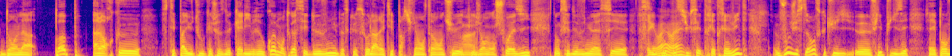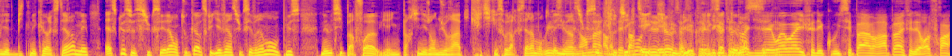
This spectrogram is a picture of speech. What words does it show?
dans la pop, alors que c'était pas du tout quelque chose de calibré ou quoi, mais en tout cas c'est devenu parce que Solar était particulièrement talentueux et que les gens l'ont choisi, donc c'est devenu assez, ça a C'est eu vrai, beaucoup de succès très très vite. Vous justement, ce que tu, euh, Philippe, tu disais, j'avais pas envie d'être beatmaker, etc. Mais est-ce que ce succès-là, en tout cas, parce qu'il y avait un succès vraiment en plus, même si parfois il y a une partie des gens du rap qui critiquaient Solar, etc. Mais en tout cas, il y a eu un succès normal, fait critique et, du et public. Exactement. Il disait ouais ouais il fait des coups, c'est pas un rappeur, il fait des refrains.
